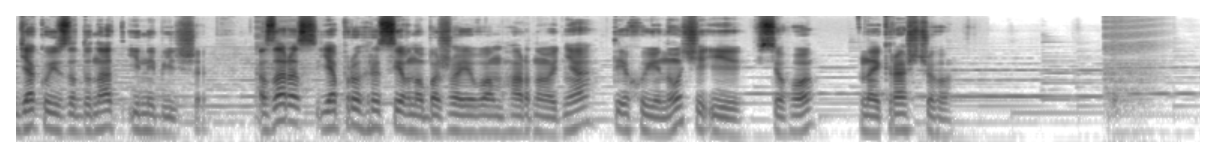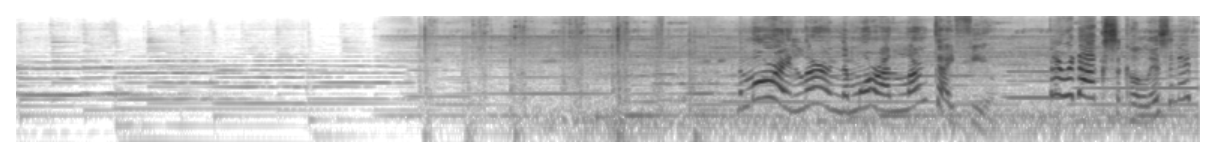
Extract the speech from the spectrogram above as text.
Дякую за донат і не більше. А зараз я прогресивно бажаю вам гарного дня, тихої ночі і всього найкращого. The more I learn, the more unlearned I feel. Paradoxical, isn't it?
